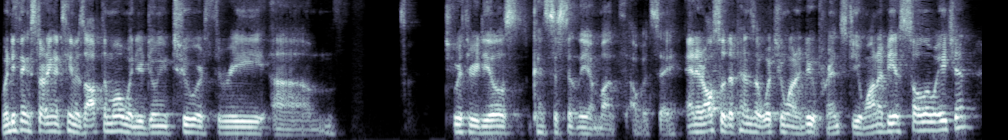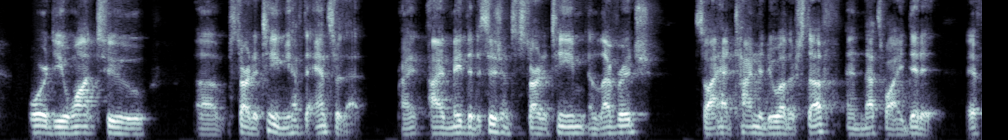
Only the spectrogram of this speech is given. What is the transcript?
When do you think starting a team is optimal? When you're doing two or three, um, two or three deals consistently a month, I would say. And it also depends on what you want to do, Prince. Do you want to be a solo agent, or do you want to uh, start a team, you have to answer that, right? I made the decision to start a team and leverage, so I had time to do other stuff, and that's why I did it. If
